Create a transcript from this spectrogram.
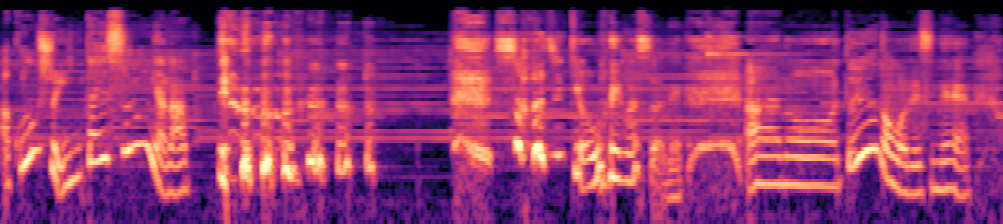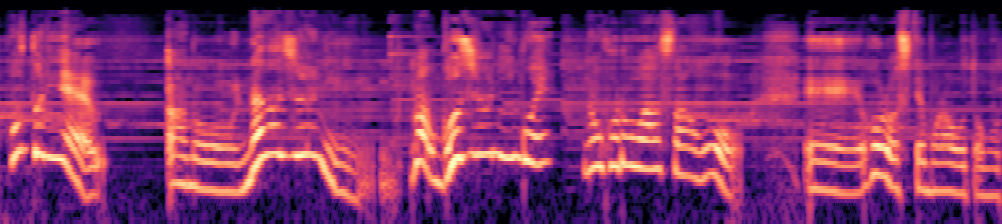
あ、この人引退するんやなって 正直思いましたね。あの、というのもですね、本当にね、あの、70人、まあ50人超えのフォロワーさんを、えー、フォローしてもらおうと思っ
